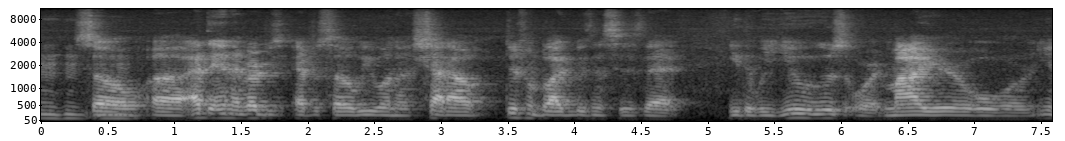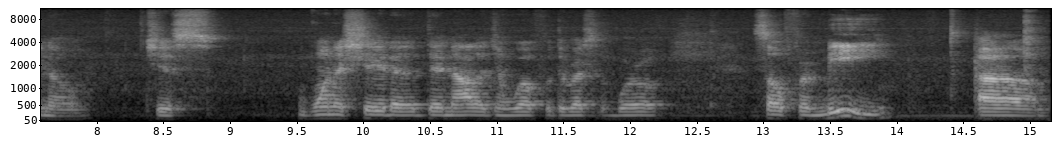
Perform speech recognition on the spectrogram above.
Mm-hmm. So uh, at the end of every episode, we want to shout out different black businesses that either we use or admire, or you know, just want to share the, their knowledge and wealth with the rest of the world. So for me, um,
